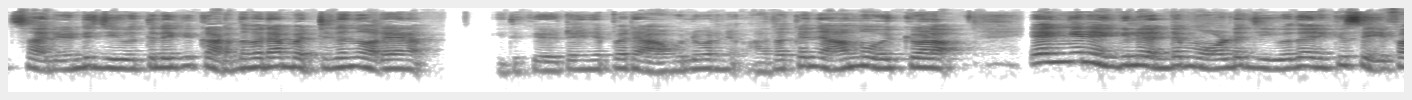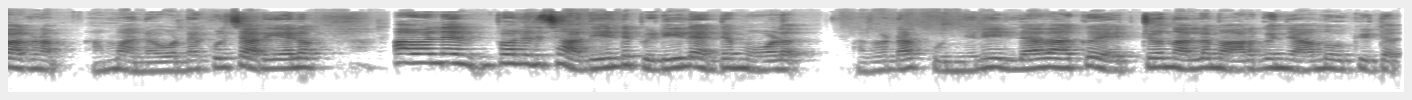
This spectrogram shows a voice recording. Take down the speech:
സരുവിന്റെ ജീവിതത്തിലേക്ക് കടന്നു വരാൻ പറ്റില്ലെന്ന് പറയണം. ഇത് കേട്ട് കഴിഞ്ഞപ്പോൾ രാഹുൽ പറഞ്ഞു അതൊക്കെ ഞാൻ നോക്കിക്കോളാം. എങ്ങനെയെങ്കിലും എന്റെ മോളുടെ ജീവിതം എനിക്ക് സേഫ് ആക്കണം. ആ മനോഹരനെ കുറിച്ച് അറിയാലോ. അവനെ പോലെ ഒരു ചതിയന്റെ പിടിയില എന്റെ മോൾ. അതുകൊണ്ട് ആ കുഞ്ഞിനെ ഇല്ലാതാക്കുക ഏറ്റവും നല്ല മാർഗം ഞാൻ നോക്കിയിട്ട്.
